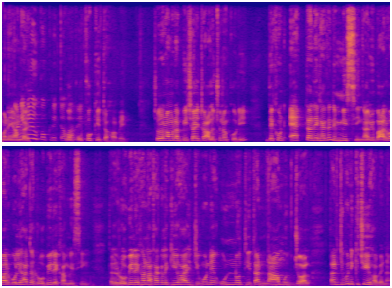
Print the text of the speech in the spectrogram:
মানে আমরা উপকৃত হবে। চলুন আমরা বিষয়টা আলোচনা করি। দেখুন একটা রেখা এখানে মিসিং আমি বারবার বলি হাতে রবি রেখা মিসিং তাহলে রবি রেখা না থাকলে কি হয়? জীবনে উন্নতি তার নাম উজ্জ্বল। তার জীবনে কিছুই হবে না।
